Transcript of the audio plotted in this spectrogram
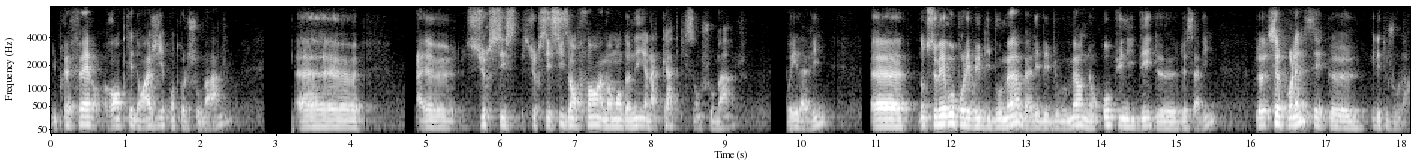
Il préfère rentrer dans Agir contre le chômage. Euh, euh, sur, ces six enfants, à un moment donné, il y en a quatre qui sont au chômage. Vous voyez la vie. Euh, donc ce verrou pour les baby boomers, ben, les baby boomers n'ont aucune idée de, de, sa vie. Le seul problème, c'est qu'il est toujours là,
